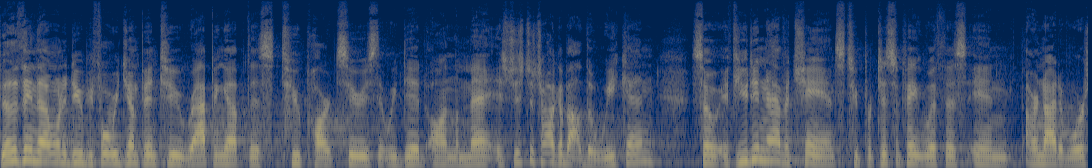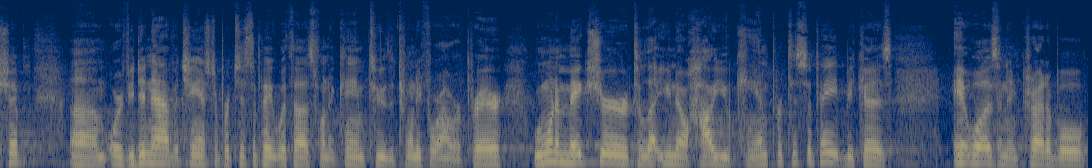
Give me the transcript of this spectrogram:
The other thing that I want to do before we jump into wrapping up this two part series that we did on lament is just to talk about the weekend. So, if you didn't have a chance to participate with us in our night of worship, um, or if you didn't have a chance to participate with us when it came to the 24 hour prayer, we want to make sure to let you know how you can participate because it was an incredible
